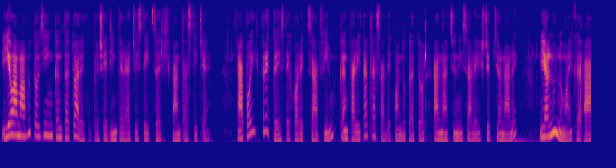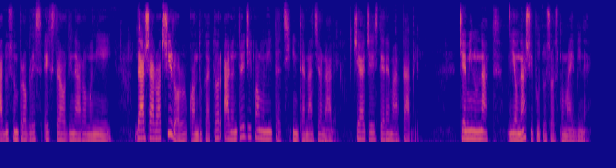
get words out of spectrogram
Eu am avut o zi încântătoare cu președintele acestei țări fantastice. Apoi, cred că este corect să afirm că în calitatea sa de conducător al națiunii sale excepționale, el nu numai că a adus un progres extraordinar României, dar și-a luat și rolul conducător al întregii comunități internaționale, ceea ce este remarcabil. Ce minunat! Eu n-aș fi putut să o spun mai bine,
